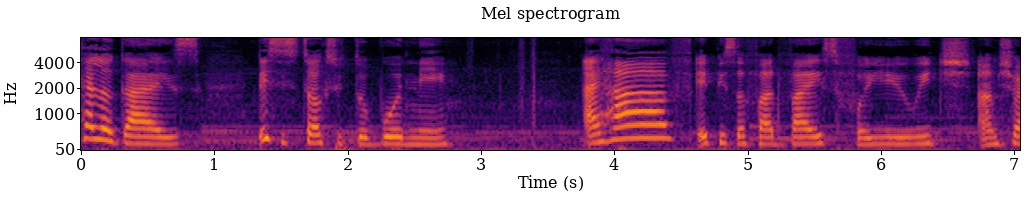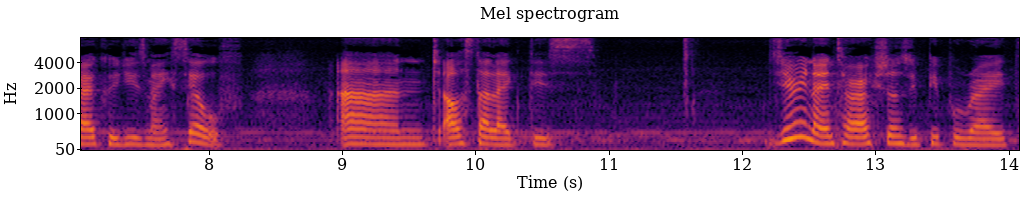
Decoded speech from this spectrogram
Hello, guys. This is Talks with Obone. I have a piece of advice for you, which I'm sure I could use myself. And I'll start like this. During our interactions with people, right,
